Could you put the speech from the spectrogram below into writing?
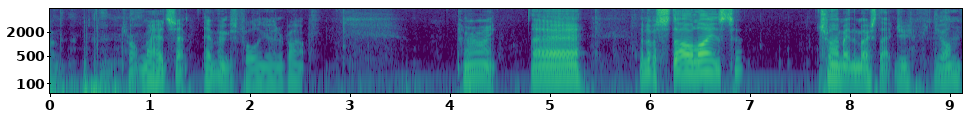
Oh, dropped my headset. Everything's falling over apart. Alright. Uh, another Star Alliance to try and make the most of that, John.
